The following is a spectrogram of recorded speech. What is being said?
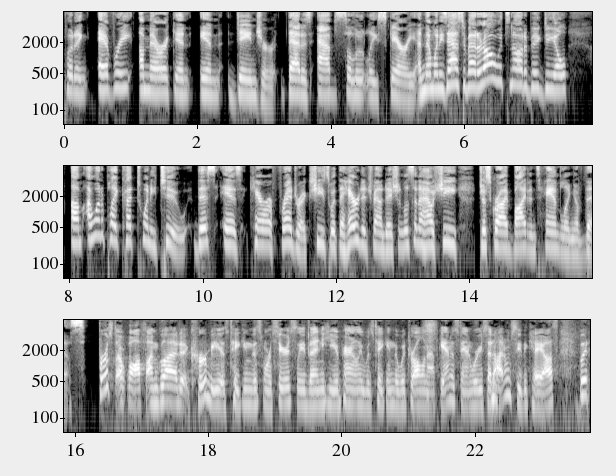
putting every American in danger. That is absolutely scary. And then when he's asked about it, oh, it's not a big deal. Um, I want to play Cut 22. This is Kara Frederick. She's with the Heritage Foundation. Listen to how she described Biden's handling of this. First off, I'm glad Kirby is taking this more seriously than he apparently was taking the withdrawal in Afghanistan, where he said, hmm. I don't see the chaos. But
